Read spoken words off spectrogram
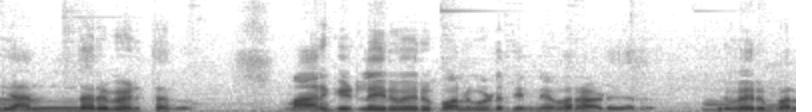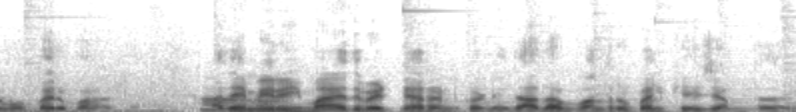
ఇది అందరూ పెడతారు. మార్కెట్లో ఇరవై రూపాయలు కూడా దీన్ని ఎవరు అడగరు. ఇరవై. రూపాయలు ముప్పై రూపాయలు అంటారు. అదే. మీరు హిమాయత్ పెట్టినారనుకోండి దాదాపు వంద రూపాయలు కేజీ అమ్ముతుంది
